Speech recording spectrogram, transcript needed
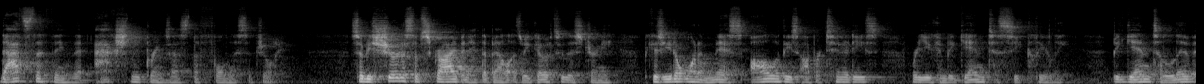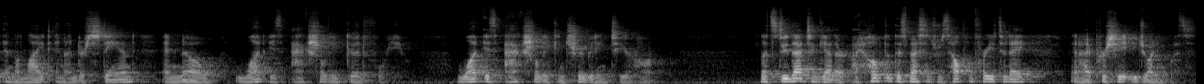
That's the thing that actually brings us the fullness of joy. So be sure to subscribe and hit the bell as we go through this journey because you don't want to miss all of these opportunities where you can begin to see clearly, begin to live in the light and understand and know what is actually good for you, what is actually contributing to your harm. Let's do that together. I hope that this message was helpful for you today, and I appreciate you joining us.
